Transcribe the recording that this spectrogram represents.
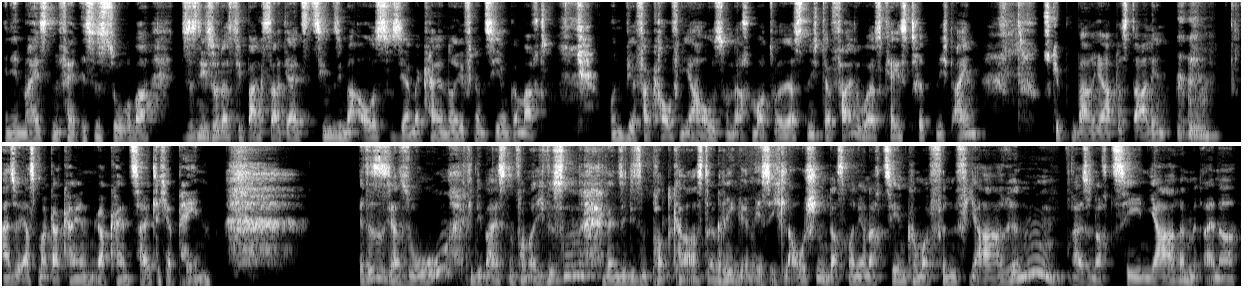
in den meisten Fällen ist es so. Aber es ist nicht so, dass die Bank sagt, ja, jetzt ziehen Sie mal aus, Sie haben ja keine neue Finanzierung gemacht und wir verkaufen Ihr Haus und nach Motto. Das ist nicht der Fall. Worst Case tritt nicht ein. Es gibt ein variables Darlehen. Also erstmal gar kein, gar kein zeitlicher Pain. Jetzt ist es ja so, wie die meisten von euch wissen, wenn sie diesen Podcast regelmäßig lauschen, dass man ja nach 10,5 Jahren, also nach 10 Jahren mit einer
